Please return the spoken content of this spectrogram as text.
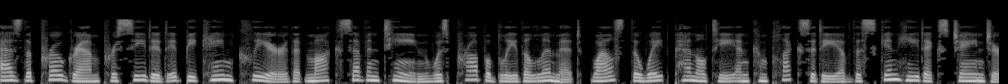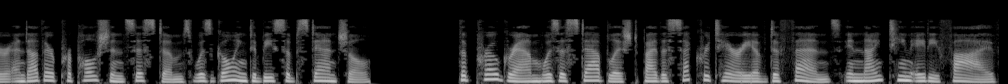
As the program proceeded it became clear that Mach 17 was probably the limit, whilst the weight penalty and complexity of the skin heat exchanger and other propulsion systems was going to be substantial. The program was established by the Secretary of Defense in 1985,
